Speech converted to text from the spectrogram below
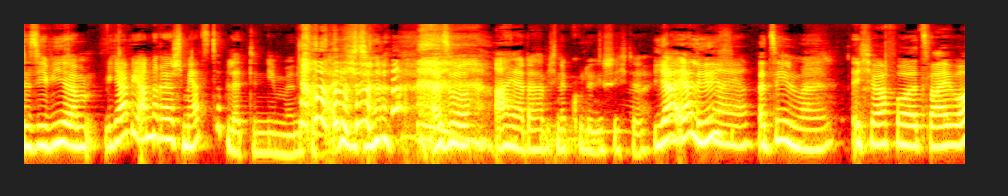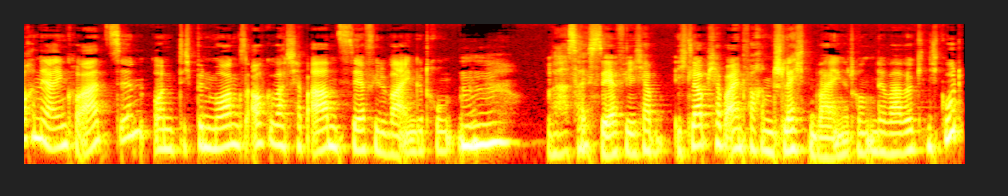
dass ich wie, ähm, ja, wie andere Schmerztablette nehmen vielleicht. also, Ah ja, da habe ich eine coole Geschichte. ja, ehrlich? Ja, ja. Erzähl mal. Ich war vor zwei Wochen ja in Kroatien und ich bin morgens aufgewacht. Ich habe abends sehr viel Wein getrunken. was heißt sehr viel? Ich habe, ich glaube, ich habe einfach einen schlechten Wein getrunken. Der war wirklich nicht gut.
